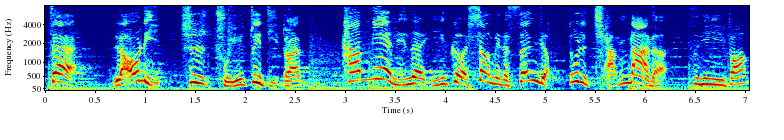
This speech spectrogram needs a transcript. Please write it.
在老李是处于最底端。他面临的一个上面的三者都是强大的资金一方，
